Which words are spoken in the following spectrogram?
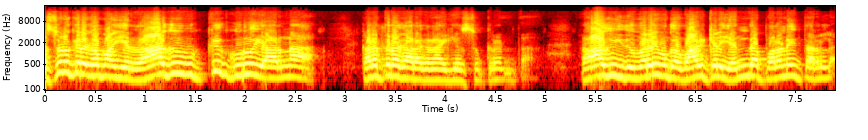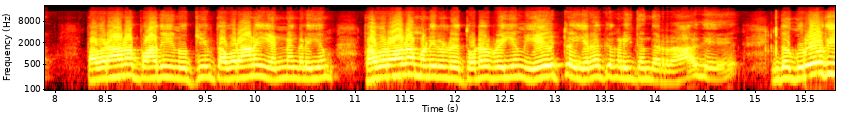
அசுர கிரகமாகிய ராகுவுக்கு குரு யாருன்னா கடத்திரகாரகனாகிய சுக்கரன் தான். ராகு இதுவரை உங்கள் வாழ்க்கையில் எந்த பலனையும் தரல. தவறான பாதையை நோக்கியும் தவறான எண்ணங்களையும் தவறான மனிதனுடைய தொடர்பையும் ஏற்ற இறக்கங்களை தந்த ராகு இந்த குரோதி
